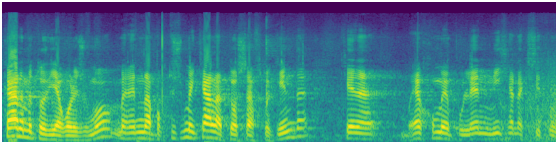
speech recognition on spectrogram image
Κάναμε το διαγωνισμό μέχρι να αποκτήσουμε και άλλα τόσα αυτοκίνητα και να έχουμε που λένε νύχια να ξηθούν.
